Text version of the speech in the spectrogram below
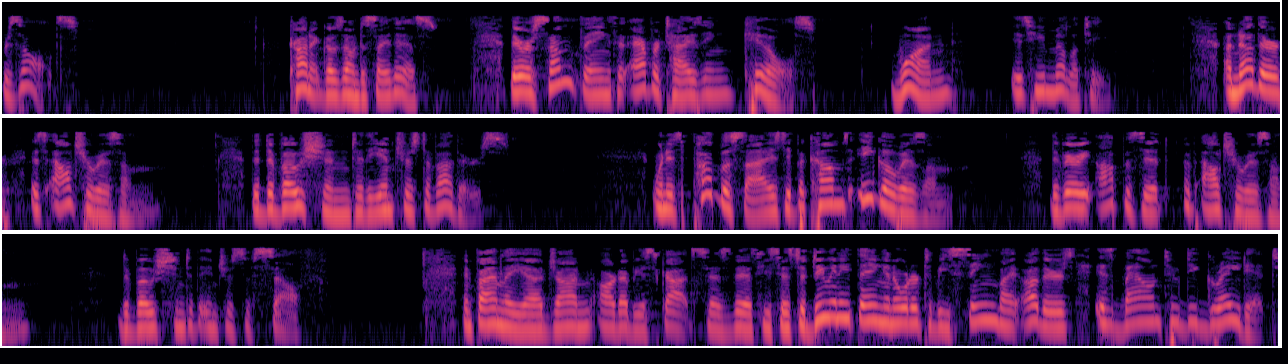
results. Connick goes on to say this There are some things that advertising kills. One is humility, another is altruism, the devotion to the interest of others. When it's publicized, it becomes egoism, the very opposite of altruism, devotion to the interest of self. And finally, uh, John R.W. Stott says this. He says, To do anything in order to be seen by others is bound to degrade it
